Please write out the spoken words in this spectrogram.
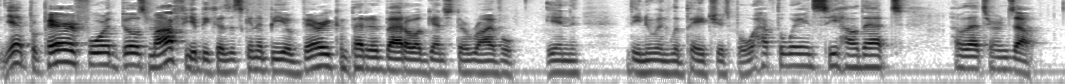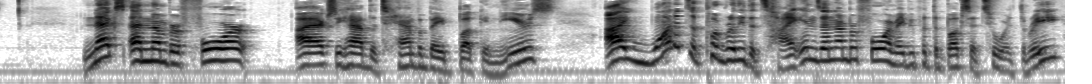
yeah, prepare for the Bills Mafia because it's going to be a very competitive battle against their rival in the New England Patriots. But we'll have to wait and see how that how that turns out. Next at number four, I actually have the Tampa Bay Buccaneers. I wanted to put really the Titans at number four and maybe put the Bucs at two or three.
